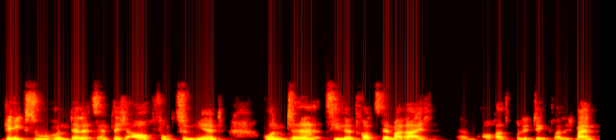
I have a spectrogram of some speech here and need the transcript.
Weg suchen, der letztendlich auch funktioniert und äh, Ziele trotzdem erreichen ähm, auch als Politik, weil ich meine,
